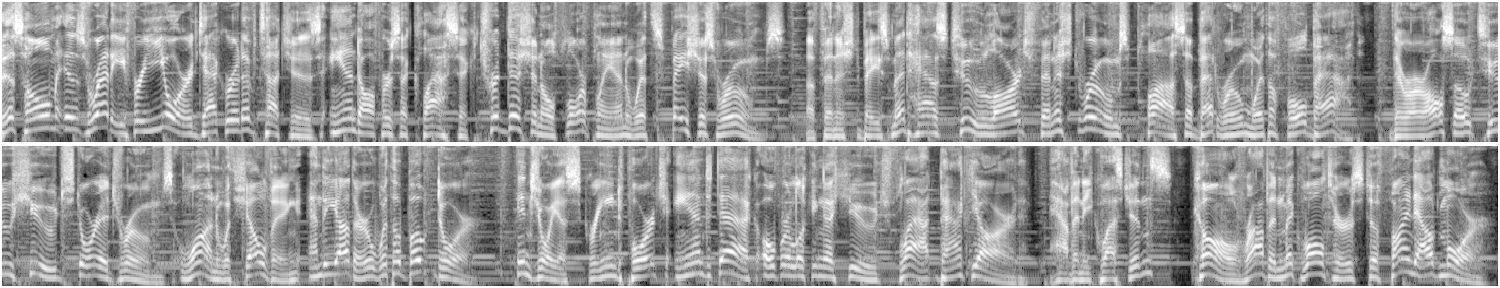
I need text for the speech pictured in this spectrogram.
This home is ready for your decorative touches and offers a classic, traditional floor plan with spacious rooms. A finished basement has two large finished rooms plus a bedroom with a full bath. There are also two huge storage rooms, one with shelving and the other with a boat door. Enjoy a screened porch and deck overlooking a huge flat backyard. Have any questions? Call Robin McWalters to find out more.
